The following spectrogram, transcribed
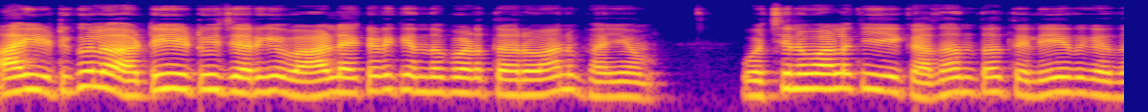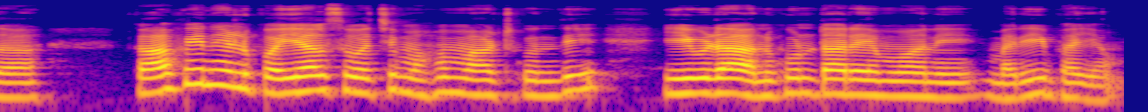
ఆ ఇటుకలు అటు ఇటు జరిగి వాళ్ళు ఎక్కడి కింద పడతారో అని భయం. వచ్చిన వాళ్ళకి ఈ కథ అంతా తెలియదు కదా. కాఫీ నీళ్ళు పొయ్యాల్సి వచ్చి మొహం మార్చుకుంది. ఈవిడ అనుకుంటారేమో అని మరీ భయం.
